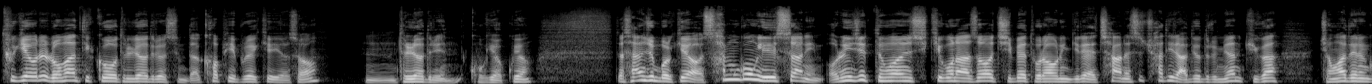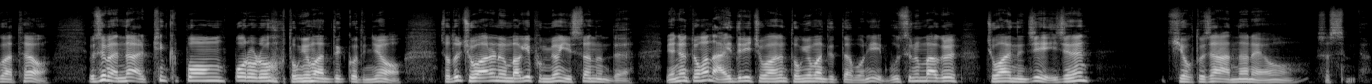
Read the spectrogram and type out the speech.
투개월의 로만티코 들려드렸습니다. 커피 브레이크에 이어서 음, 들려드린 곡이었고요. 자, 사연 좀 볼게요. 3014님, 어린이집 등원시키고 나서 집에 돌아오는 길에 차 안에서 차디 라디오 들으면 귀가 정화되는 것 같아요. 요새 맨날 핑크퐁 뽀로로 동요만 듣거든요. 저도 좋아하는 음악이 분명히 있었는데 몇 년 동안 아이들이 좋아하는 동요만 듣다 보니 무슨 음악을 좋아했는지 이제는 기억도 잘 안 나네요. 좋습니다.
